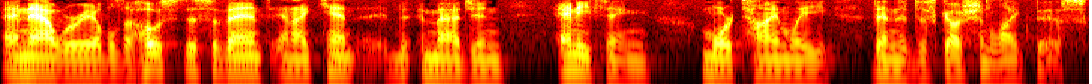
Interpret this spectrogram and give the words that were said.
and now we're able to host this event, and I can't imagine anything more timely than a discussion like this.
